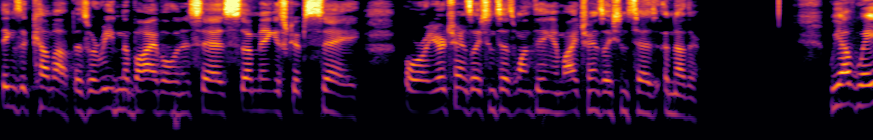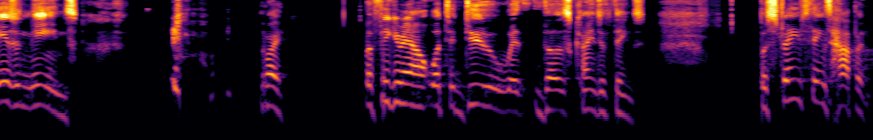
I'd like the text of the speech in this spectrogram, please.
Things that come up as we're reading the Bible and it says some manuscripts say, or your translation says one thing and my translation says another. We have ways and means, right, of figuring out what to do with those kinds of things. But strange things happen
